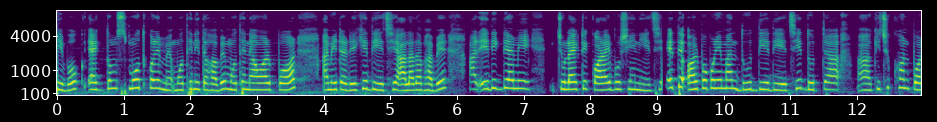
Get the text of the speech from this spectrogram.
নেব। একদম স্মুথ করে মথে নিতে হবে। মথে নেওয়ার পর আমি এটা রেখে দিয়েছি আলাদাভাবে। আর এদিক দিয়ে আমি চুলায় একটি কড়াই বসিয়ে নিয়েছি। এতে অল্প পরিমাণ দুধ দিয়ে দিয়েছি। দুধটা কিছুক্ষণ পর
